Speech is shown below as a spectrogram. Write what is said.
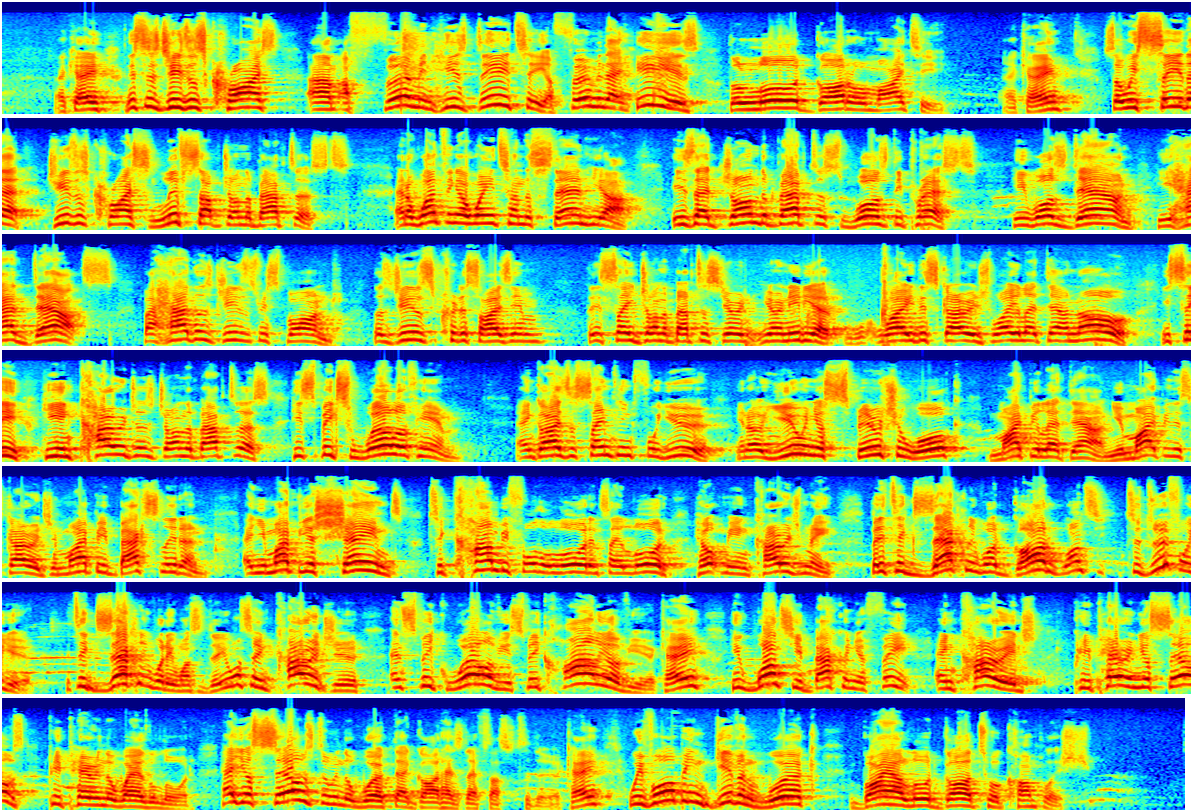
Okay, this is Jesus Christ um, affirming his deity, affirming that he is the Lord God Almighty. Okay, so we see that Jesus Christ lifts up John the Baptist. And one thing I want you to understand here is that John the Baptist was depressed. He was down. He had doubts. But how does Jesus respond? Does Jesus criticize him? They say, John the Baptist, you're, you're an idiot. Why are you discouraged? Why are you let down? No. You see, he encourages John the Baptist. He speaks well of him. And guys, the same thing for you. You know, you in your spiritual walk might be let down. You might be discouraged. You might be backslidden. And you might be ashamed to come before the Lord and say, Lord, help me, encourage me. But it's exactly what God wants to do for you. It's exactly what He wants to do. He wants to encourage you and speak well of you, speak highly of you, okay? He wants you back on your feet, encouraged, preparing yourselves, preparing the way of the Lord. Hey, yourselves doing the work that God has left us to do, okay? We've all been given work by our Lord God to accomplish.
